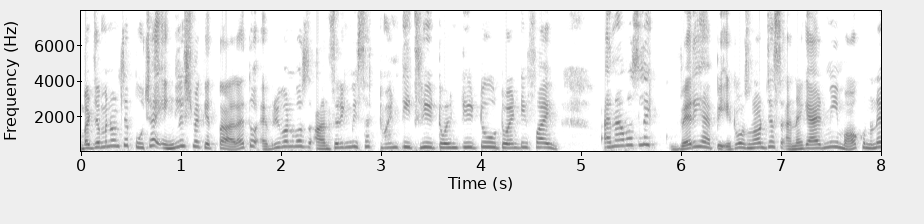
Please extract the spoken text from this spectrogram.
बट जब मैंने उनसे पूछा इंग्लिश में कितना आ रहा है? तो everyone was answering me sir twenty three twenty two twenty five and I was like very happy it was not just an academy mock उन्होंने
